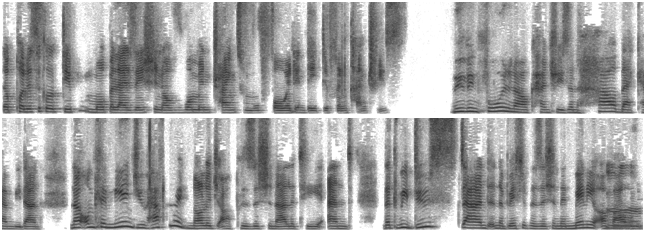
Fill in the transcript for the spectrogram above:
the political demobilization of women trying to move forward in their different countries moving forward in our countries and how that can be done. Now, Omhle, me and you have to acknowledge our positionality and that we do stand in a better position than many of mm. our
